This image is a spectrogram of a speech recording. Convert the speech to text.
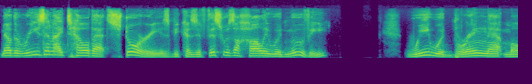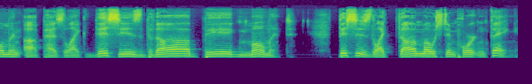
Now, the reason I tell that story is because if this was a Hollywood movie, we would bring that moment up as like, this is the big moment. This is like the most important thing.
